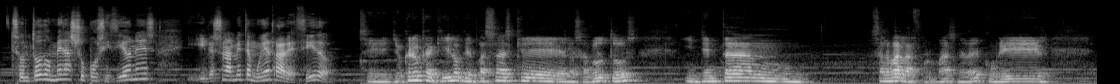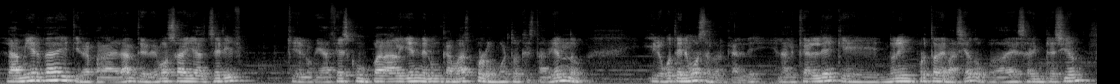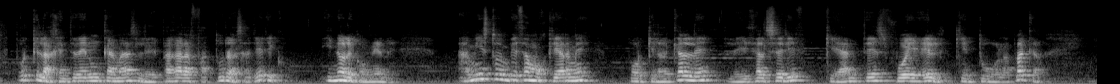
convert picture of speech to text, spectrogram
Son todo meras suposiciones y ves un ambiente muy enrarecido. Sí, yo creo que aquí lo que pasa es que los adultos intentan salvar las formas, ¿no? Cubrir la mierda y tirar para adelante. Vemos ahí al sheriff que lo que hace es culpar a alguien de nunca más por los muertos que está viendo. Y luego tenemos al alcalde, el alcalde que no le importa demasiado, da esa impresión, porque la gente de nunca más le paga las facturas a Jericho y no le conviene. A mí esto empieza a mosquearme porque el alcalde le dice al sheriff que antes fue él quien tuvo la placa.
